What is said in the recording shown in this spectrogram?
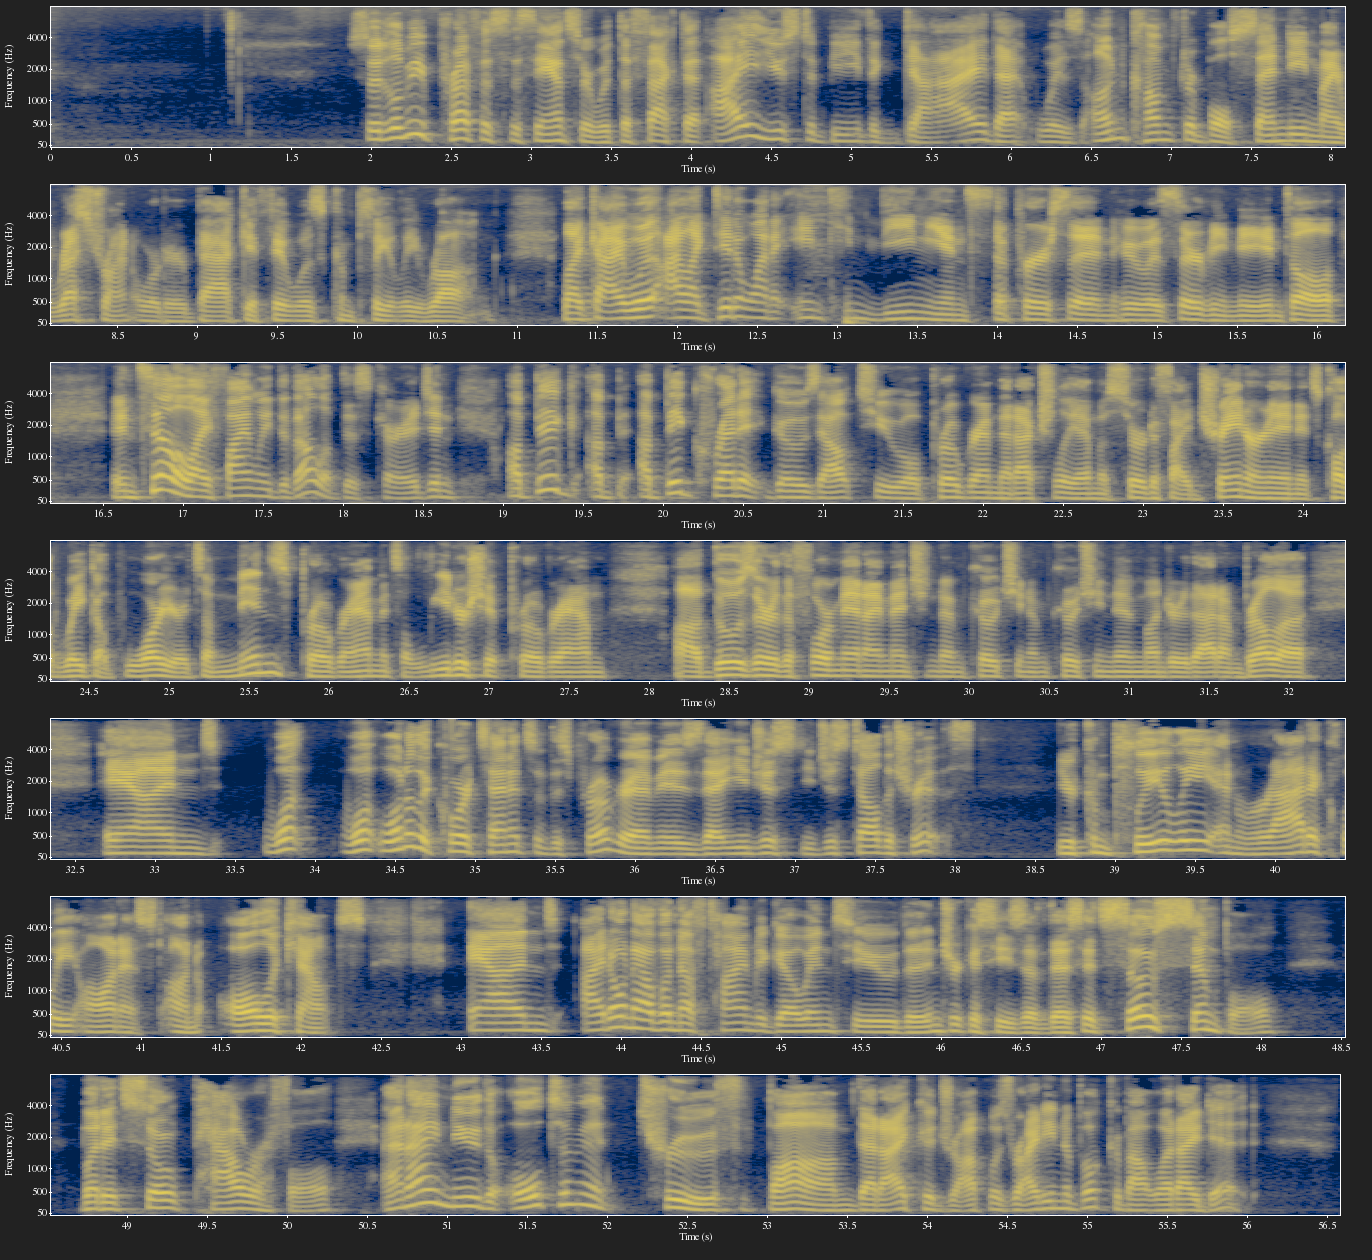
So let me preface this answer with the fact that I used to be the guy that was uncomfortable sending my restaurant order back if it was completely wrong. Like I would I like didn't want to inconvenience the person who was serving me until until I finally developed this courage. And a big a, a big credit goes out to a program that actually I'm a certified trainer in. It's called Wake Up Warrior. It's a men's program. It's a leadership program. Uh, those are the four men I mentioned. I'm coaching. I'm coaching them under that umbrella. And what what one of the core tenets of this program is that you just you just tell the truth. You're completely and radically honest on all accounts. And I don't have enough time to go into the intricacies of this. It's so simple, but it's so powerful. And I knew the ultimate truth bomb that I could drop was writing a book about what I did.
